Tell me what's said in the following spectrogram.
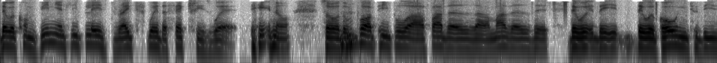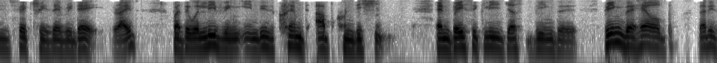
they were conveniently placed right where the factories were, you know. So the Mhm. poor people, our fathers, our mothers, they, they were they they were going to these factories every day, right? But they were living in these cramped up conditions, and basically just being the being the help that is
